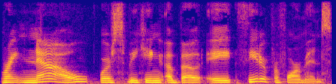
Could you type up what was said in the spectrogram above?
Right now, we're speaking about a theater performance.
